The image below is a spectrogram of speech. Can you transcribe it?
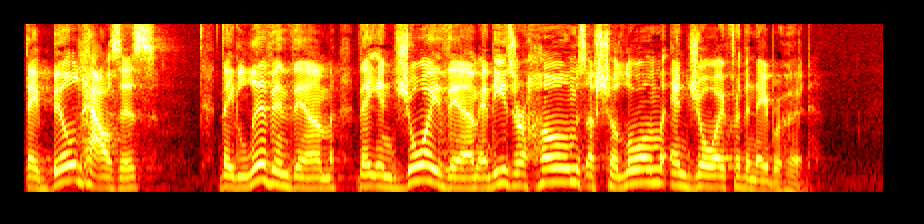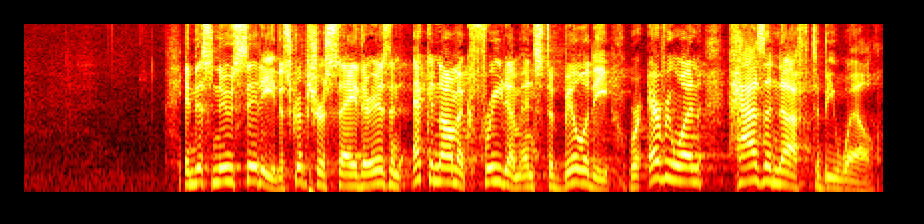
They build houses, they live in them, they enjoy them, and these are homes of shalom and joy for the neighborhood. In this new city, the scriptures say there is an economic freedom and stability where everyone has enough to be well.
